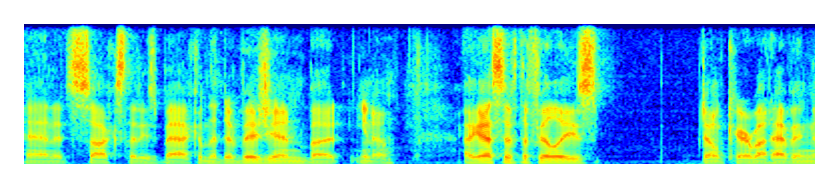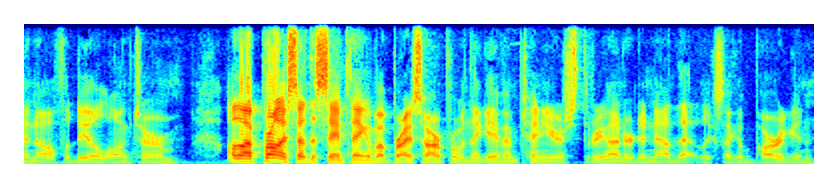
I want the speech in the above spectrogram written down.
and it sucks that he's back in the division. But you know, I guess if the Phillies don't care about having an awful deal long term, although I probably said the same thing about Bryce Harper when they gave him ten years, three hundred, and now that looks like a bargain.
